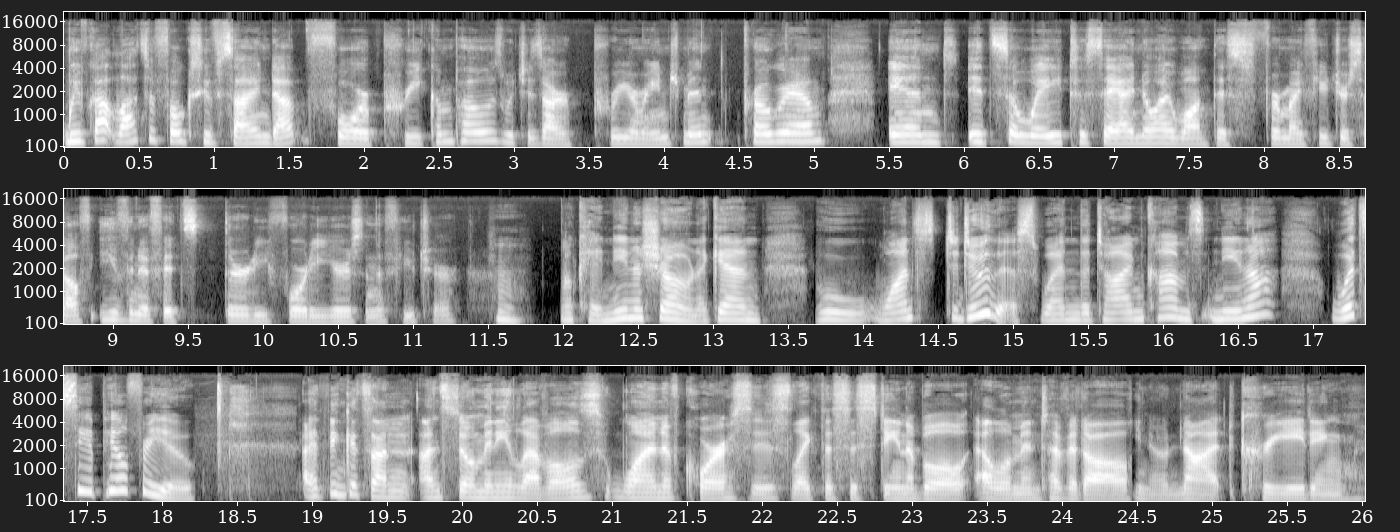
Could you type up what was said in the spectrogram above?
We've got lots of folks who've signed up for Pre-Compose, which is our pre-arrangement program. And it's a way to say, I know I want this for my future self, even if it's 30, 40 years in the future. Hmm. Okay, Nina Schoen, again, who wants to do this when the time comes. Nina, what's the appeal for you? I think it's on on so many levels. One, of course, is like the sustainable element of it all, you know, not creating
